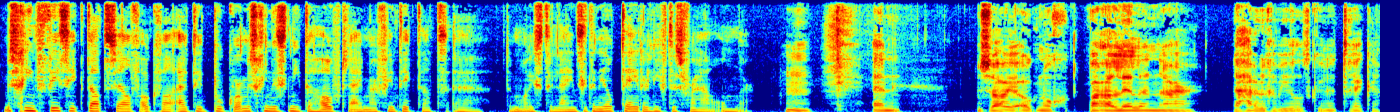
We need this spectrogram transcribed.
Misschien vis ik dat zelf ook wel uit dit boek hoor. Misschien is het niet de hoofdlijn, maar vind ik dat de mooiste lijn. Er zit een heel teder liefdesverhaal onder. Hmm. En zou je ook nog parallellen naar de huidige wereld kunnen trekken?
